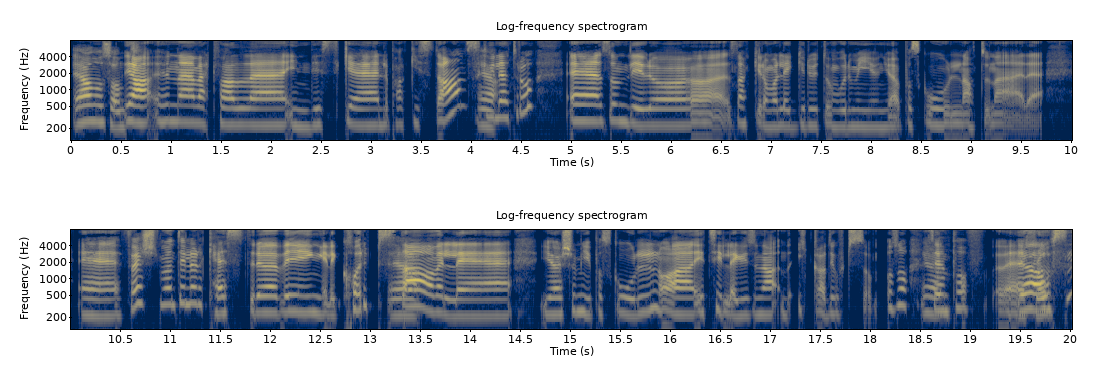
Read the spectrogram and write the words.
Ja, noe sånt. Ja, hun er i hvert fall eh, indisk eh, eller pakistansk, Ja. vil jeg tro. Eh, som driver og eh, snakker om og legger ut om hvor mye hun gjør på skolen. At hun er eh, førstemann til orkesterøving eller korps, da, og veldig eh, gjør så mye på skolen. Og i tillegg, hvis hun ikke hadde gjort så Og så Ja. ser hun på eh, Ja. Frozen.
